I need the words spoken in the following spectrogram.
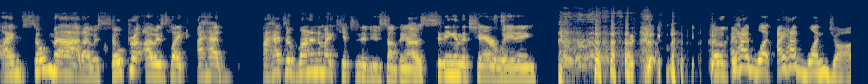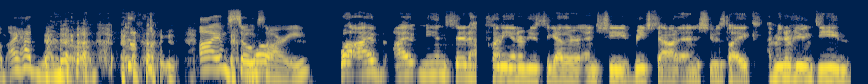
I'm so mad. I was so pr- I was like I had I had to run into my kitchen to do something. I was sitting in the chair waiting. I had what I had one job. I had one job. I am so well, sorry. Well, I've I me and Sid had plenty interviews together, and she reached out and she was like, "I'm interviewing Dean.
